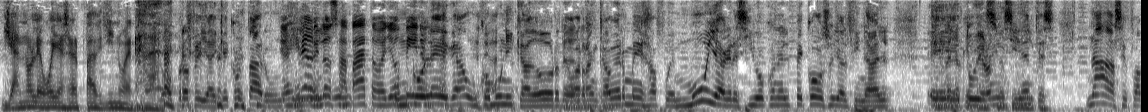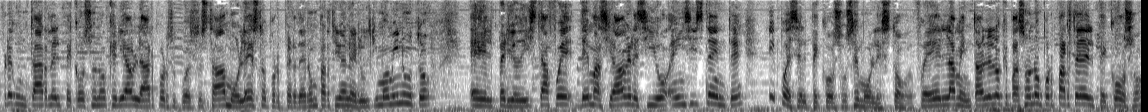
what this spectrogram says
ya no le voy a ser padrino de nada. No, profe, ya hay que contar. Un, Yo los zapatos, yo colega, un comunicador de Barranca Bermeja fue muy agresivo con el Pecoso y al final ¿Qué fue eh, tuvieron pasó, incidentes. Nada, se fue a preguntarle, el Pecoso no quería hablar, por supuesto estaba molesto por perder un partido en el último minuto. El periodista fue demasiado agresivo e insistente y pues el Pecoso se molestó. Fue lamentable lo que pasó, no por parte del Pecoso,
